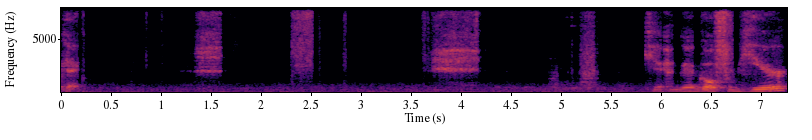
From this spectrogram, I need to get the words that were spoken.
Okay. I'm going to go from here.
